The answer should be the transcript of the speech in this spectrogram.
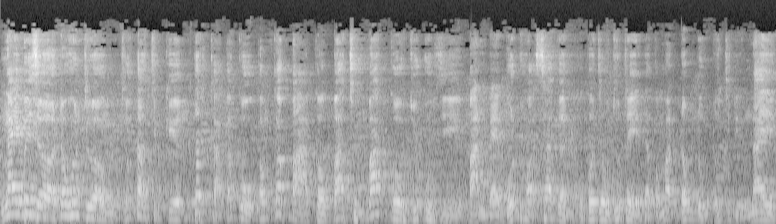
Ngay bây giờ trong huân trường, chúng ta chứng kiến tất cả các cụ ông, các bà, cậu ba chúng bác, cô, chú, cụ gì, bạn bè bốn họ xa gần của cô dâu chú rể đã có mặt đông đủ trong thời điểm này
